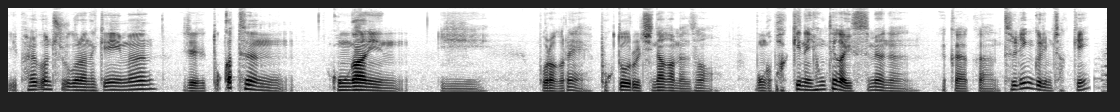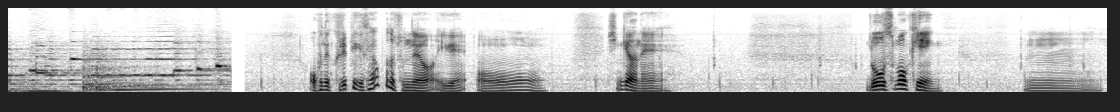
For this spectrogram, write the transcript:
이 8번 출구라는 게임은 이제 똑같은 공간인 이 뭐라 그래? 복도를 지나가면서 뭔가 바뀌는 형태가 있으면은 약간 약간 틀린 그림 찾기? 어 근데 그래픽이 생각보다 좋네요 이게. 오 신기하네 노 스모킹 음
